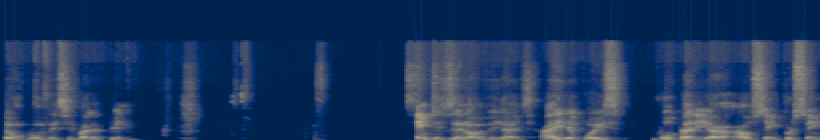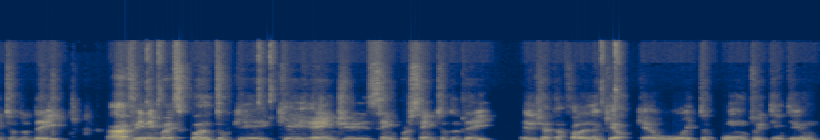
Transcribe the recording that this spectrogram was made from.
Então, vamos ver se vale a pena. 119 reais. Aí depois voltaria ao 100% do DI. Ah, Vini, mas quanto que, que rende 100% do DI? Ele já está falando aqui, ó, que é 8,81.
